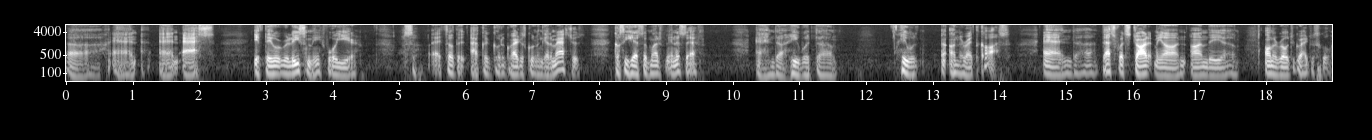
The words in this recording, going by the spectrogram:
uh, and, and asked if they would release me for a year so, so that I could go to graduate school and get a master's because he had some money from NSF and uh, he would um, he would underwrite the costs, and uh, that's what started me on on the uh, on the road to graduate school.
